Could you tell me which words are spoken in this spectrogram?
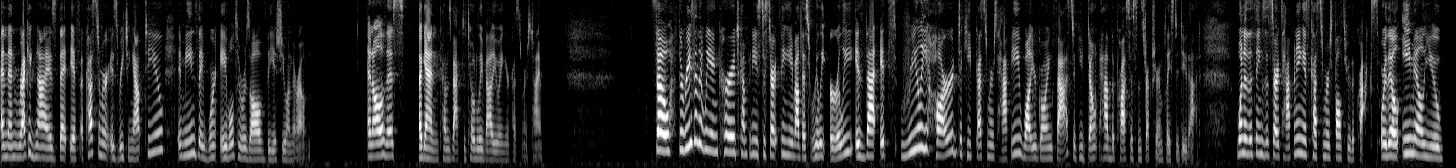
and then recognize that if a customer is reaching out to you, it means they weren't able to resolve the issue on their own. And all of this, again, comes back to totally valuing your customer's time. So the reason that we encourage companies to start thinking about this really early is that it's really hard to keep customers happy while you're going fast if you don't have the process and structure in place to do that one of the things that starts happening is customers fall through the cracks, or they'll email you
